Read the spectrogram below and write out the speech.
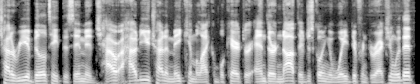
try to rehabilitate this image? How how do you try to make him a likable character? And they're not; they're just going a way different direction with it,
